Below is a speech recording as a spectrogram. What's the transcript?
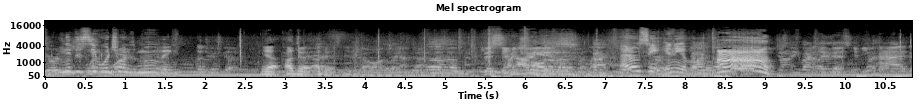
I need to see which one's moving. Yeah, I'll do it. I'll do it. The symmetry is. I don't see any of them moving. Ah! Just think about it like this. If you had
